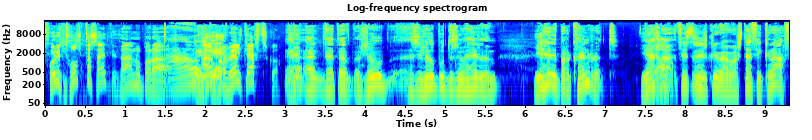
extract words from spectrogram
fór í tólta sæti það er nú bara, það er bara vel gert sko En, en þetta hljóð, þessi hljóðbútur sem við heyrðum, ég heyrði bara kvenrödd. Ég ætla, Já. fyrsta sem ég skrifaði var Steffi Graf.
